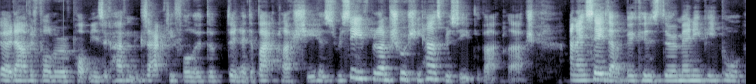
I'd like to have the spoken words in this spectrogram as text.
an avid follower of pop music, I haven't exactly followed the, you know, the backlash she has received, but I'm sure she has received the backlash. And I say that because there are many people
